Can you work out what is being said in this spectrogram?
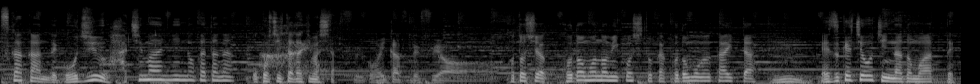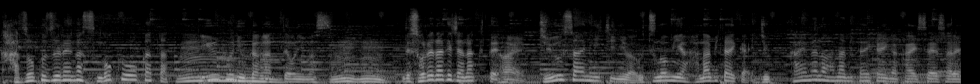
2日間で58万人の方がお越しいただきました、すごい数ですよ今年は子どものみこしとか子どもが書いた絵付け提灯などもあって家族連れがすごく多かったというふうに伺っております。でそれだけじゃなくて、はい、13日には宇都宮花火大会10回目の花火大会が開催され、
